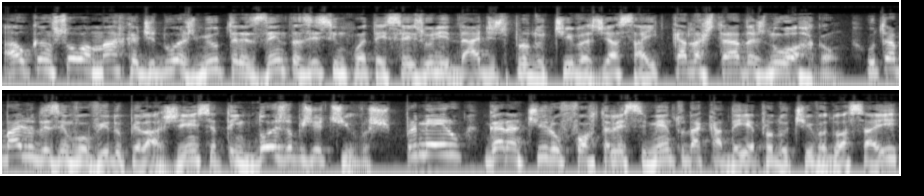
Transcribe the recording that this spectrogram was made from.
alcançou a marca de 2.356 unidades produtivas de açaí cadastradas no órgão. O trabalho desenvolvido pela agência tem dois objetivos. Primeiro, garantir o fortalecimento da cadeia produtiva do açaí,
